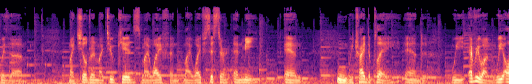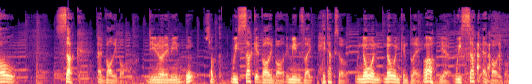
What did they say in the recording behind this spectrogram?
with um, my children, my two kids, my wife, and my wife's sister, and me, and mm. we tried to play, and we everyone we all suck at volleyball. Do you know what I mean? Suck. We suck at volleyball. It means like hetakuso. No one, no one can play. Ah. Yeah, we suck at volleyball.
